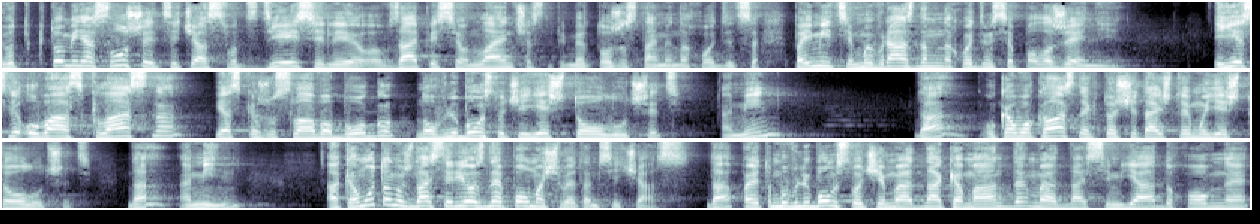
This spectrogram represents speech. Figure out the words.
И вот кто меня слушает сейчас вот здесь или в записи онлайн, сейчас, например, тоже с нами находится, поймите, мы в разном находимся положении. И если у вас классно, я скажу слава Богу, но в любом случае есть что улучшить. Аминь. Да? У кого классно, кто считает, что ему есть что улучшить. Да? Аминь. А кому-то нужна серьезная помощь в этом сейчас. Да? Поэтому в любом случае мы одна команда, мы одна семья духовная,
